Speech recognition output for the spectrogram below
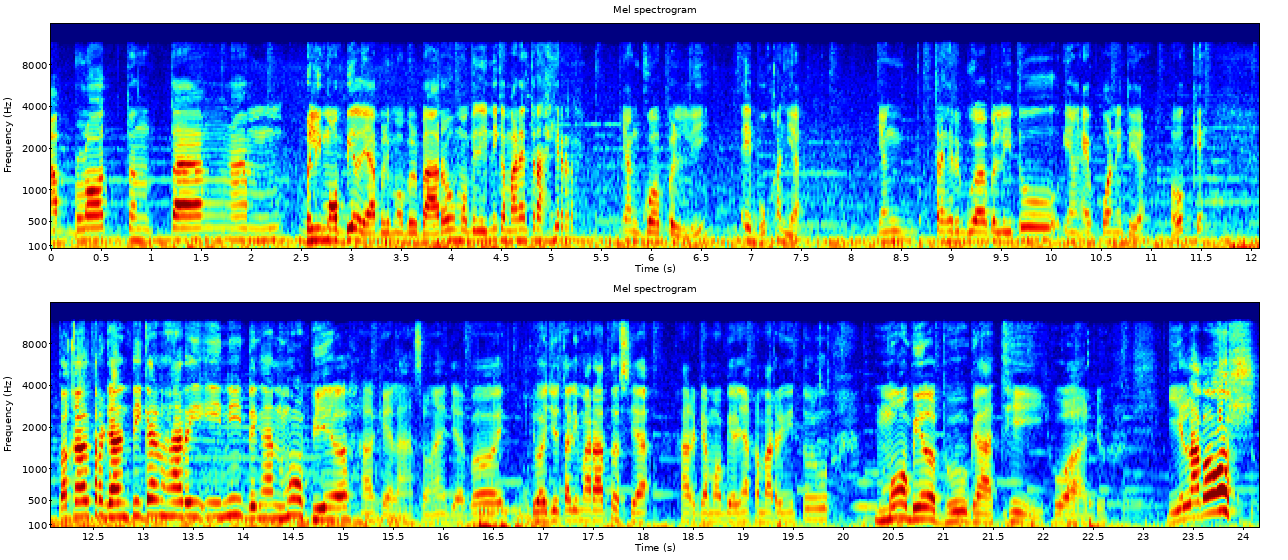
upload tentang um, beli mobil ya Beli mobil baru, mobil ini kemarin terakhir yang gue beli. Eh bukan ya. Yang terakhir gue beli itu yang F1 itu ya. Oke bakal tergantikan hari ini dengan mobil. Oke, langsung aja, boy. 2.500 ya. Harga mobilnya kemarin itu mobil Bugatti. Waduh. Gila, Bos.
